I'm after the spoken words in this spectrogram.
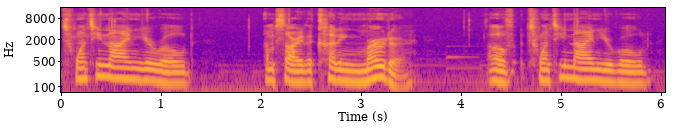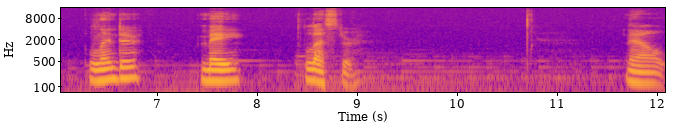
29 year old, I'm sorry, the cutting murder of 29 year old Linda May Lester. Now,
